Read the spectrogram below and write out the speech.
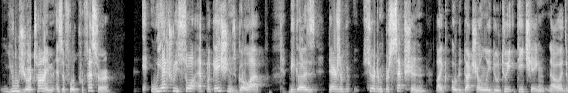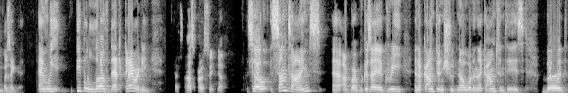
use your time as a full professor, we actually saw applications go up because there's a certain perception like oh the dutch only do t- teaching. No it was like and we people love that clarity. That's transparency yeah. So sometimes uh, Akbar, because I agree, an accountant should know what an accountant is, but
